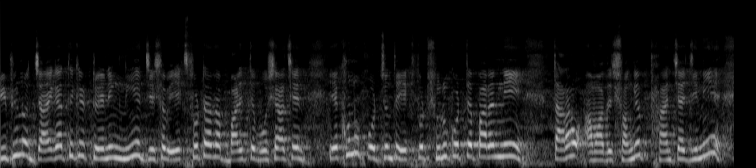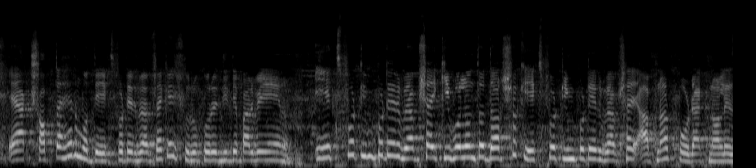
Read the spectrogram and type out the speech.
বিভিন্ন জায়গা থেকে ট্রেনিং নিয়ে যেসব এক্সপোর্টাররা বাড়িতে বসে আছেন এখনও পর্যন্ত এক্সপোর্ট শুরু করতে পারেননি, তারাও আমাদের সঙ্গে ফ্র্যাঞ্চাইজি নিয়ে এক সপ্তাহের মধ্যে এক্সপোর্টের ব্যবসাকে শুরু করে দিতে পারবেন। এক্সপোর্ট ইম্পোর্টের ব্যবসায় কি বলুন তো দর্শক? এক্সপোর্ট ইম্পোর্টের ব্যবসায় আপনার প্রোডাক্ট নলেজ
